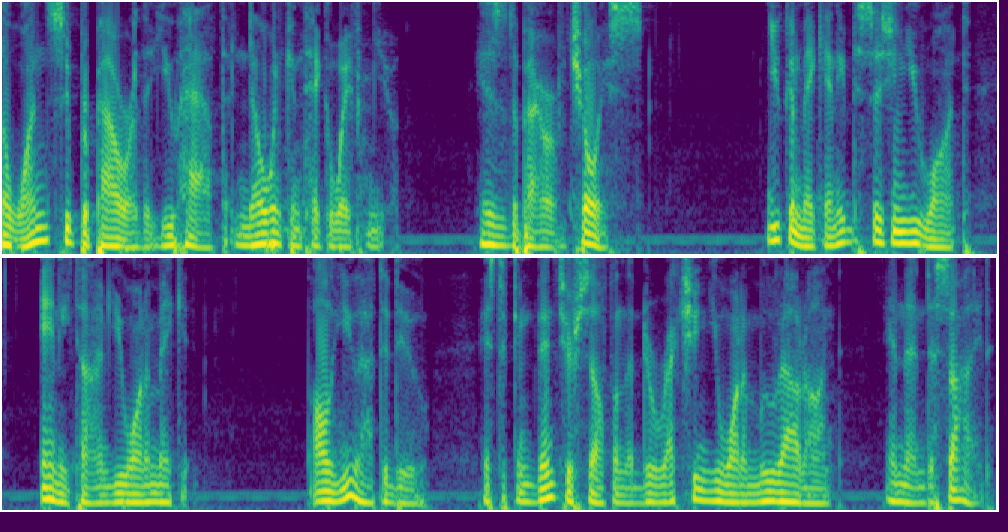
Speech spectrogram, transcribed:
The one superpower that you have that no one can take away from you is the power of choice. You can make any decision you want anytime you want to make it. All you have to do is to convince yourself on the direction you want to move out on and then decide.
